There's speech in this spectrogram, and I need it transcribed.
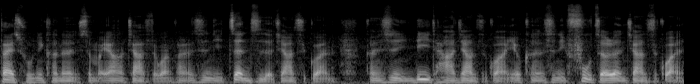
带出你可能什么样的价值观？可能是你政治的价值观，可能是你利他价值观，有可能是你负责任价值观，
